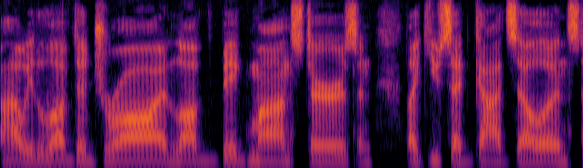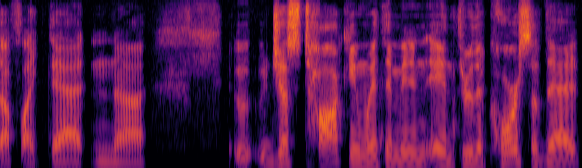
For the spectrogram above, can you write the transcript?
how he loved to draw and loved big monsters, and like you said, Godzilla and stuff like that. And uh, just talking with him, and, and through the course of that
